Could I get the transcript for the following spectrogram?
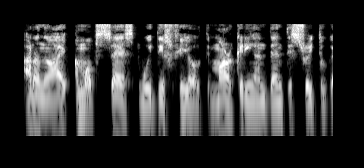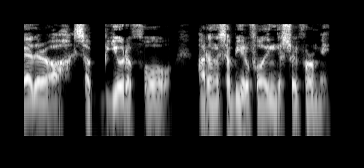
I don't know. I, I'm obsessed with this field, the marketing and dentistry together. Oh, it's a beautiful, I don't know. It's a beautiful industry for me.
